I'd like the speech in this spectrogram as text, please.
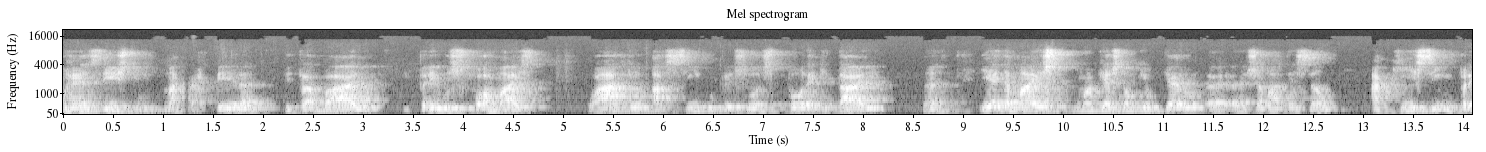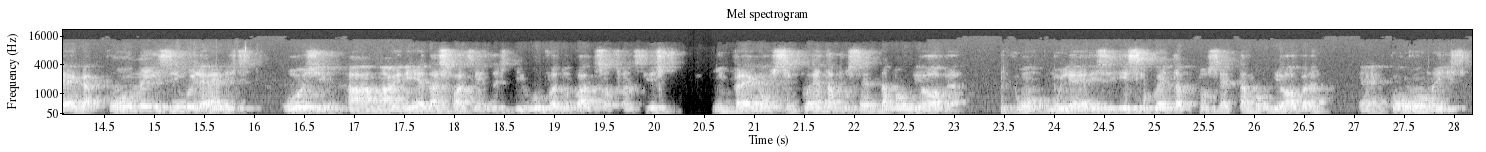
registro na carteira de trabalho, empregos formais quatro a cinco pessoas por hectare. Né? E ainda mais uma questão que eu quero é, chamar a atenção: aqui se emprega homens e mulheres. Hoje, a maioria das fazendas de uva do Vale do São Francisco empregam 50% da mão de obra com mulheres e 50% da mão de obra é, com homens.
